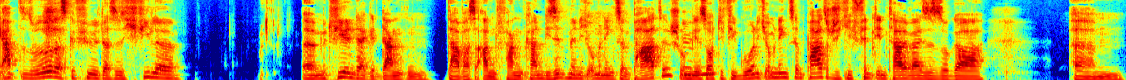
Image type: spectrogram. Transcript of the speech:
habe sowieso das Gefühl, dass sich viele äh, mit vielen der Gedanken da was anfangen kann. Die sind mir nicht unbedingt sympathisch und mir Mhm. ist auch die Figur nicht unbedingt sympathisch. Ich finde ihn teilweise sogar ähm,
